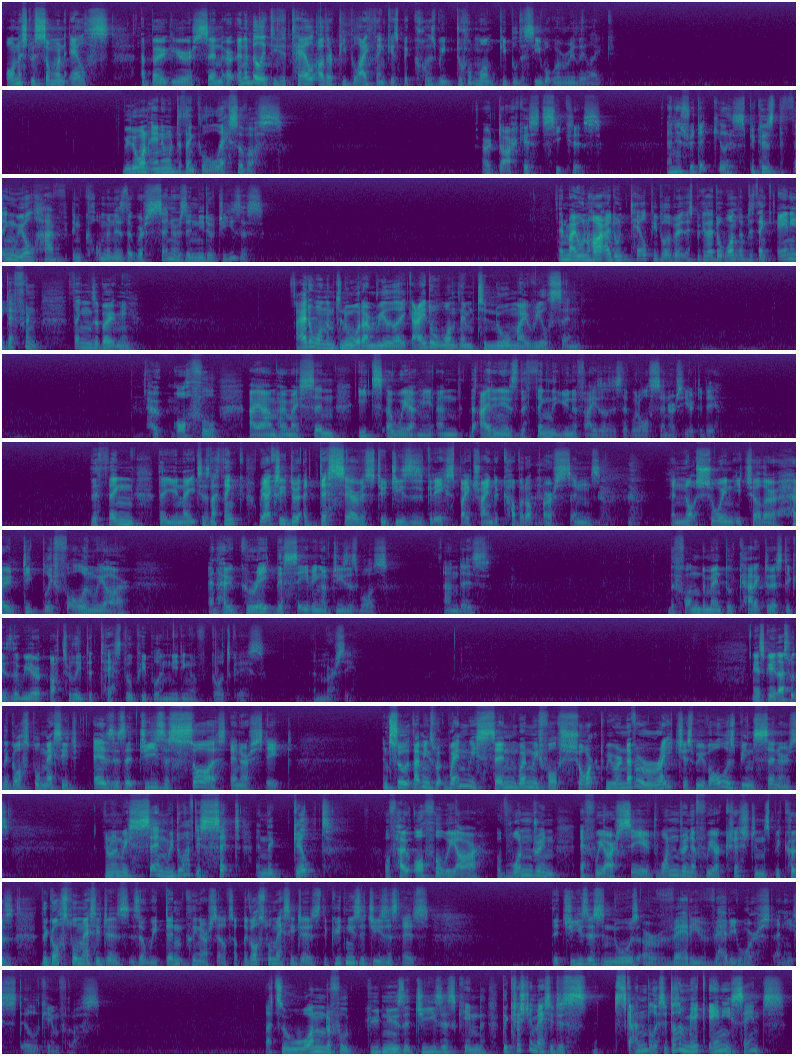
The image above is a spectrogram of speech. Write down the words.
Honest with someone else about your sin. Our inability to tell other people, I think, is because we don't want people to see what we're really like. We don't want anyone to think less of us, our darkest secrets. And it's ridiculous because the thing we all have in common is that we're sinners in need of Jesus. In my own heart, I don't tell people about this because I don't want them to think any different things about me. I don't want them to know what I'm really like. I don't want them to know my real sin. How awful I am, how my sin eats away at me. And the irony is, the thing that unifies us is that we're all sinners here today. The thing that unites us. And I think we actually do a disservice to Jesus' grace by trying to cover up our sins and not showing each other how deeply fallen we are and how great the saving of Jesus was and is. The fundamental characteristic is that we are utterly detestable people in needing of God's grace and mercy. And it's great. That's what the gospel message is, is that Jesus saw us in our state. And so that means when we sin, when we fall short, we were never righteous. We've always been sinners. And when we sin, we don't have to sit in the guilt of how awful we are, of wondering if we are saved, wondering if we are Christians, because the gospel message is, is that we didn't clean ourselves up. The gospel message is, the good news of Jesus is that Jesus knows our very, very worst, and he still came for us. That's a wonderful good news that Jesus came. The Christian message is scandalous. It doesn't make any sense.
